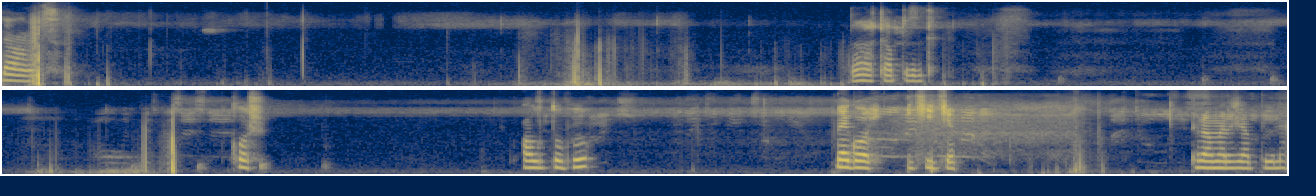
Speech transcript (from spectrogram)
Devam et. Ah kaptırdık. Koş. Aldık topu. Ve gol. 2-2. Kramaric yaptı yine.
